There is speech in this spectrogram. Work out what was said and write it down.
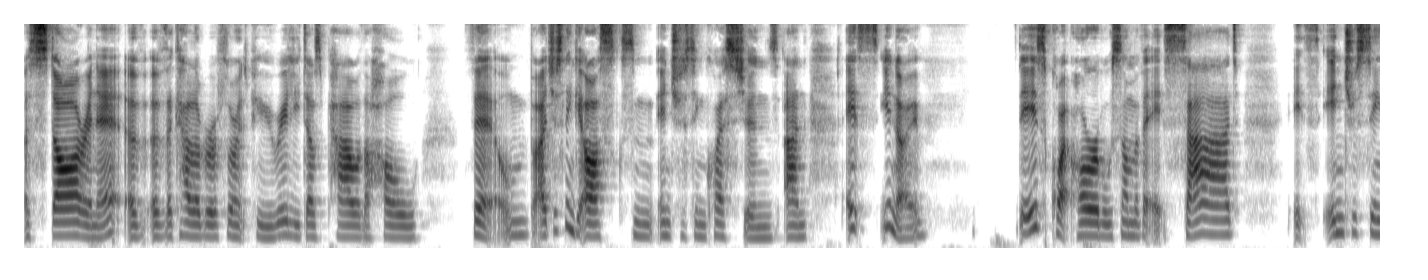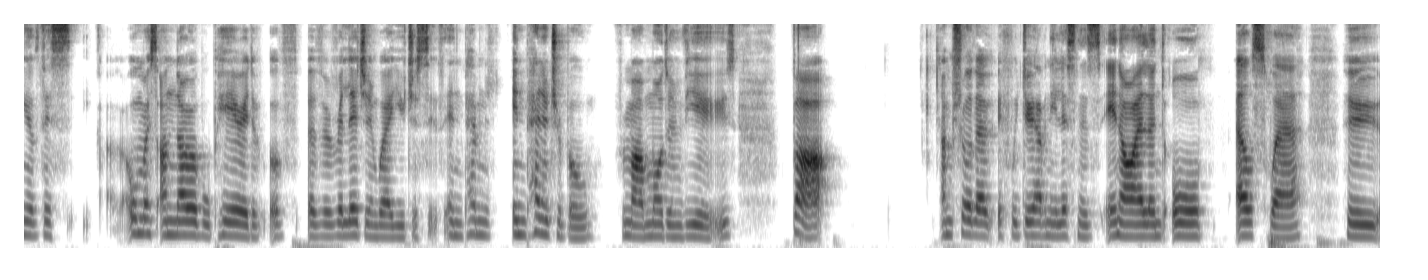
a star in it of, of the caliber of Florence Pugh. Really does power the whole film. But I just think it asks some interesting questions, and it's you know, it is quite horrible. Some of it. It's sad. It's interesting of this almost unknowable period of, of, of a religion where you just it's impen- impenetrable from our modern views, but I'm sure that if we do have any listeners in Ireland or elsewhere who,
